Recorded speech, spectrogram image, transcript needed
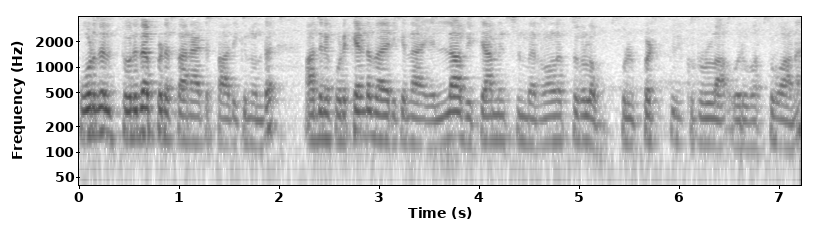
കൂടുതൽ ത്വരിതപ്പെടുത്താനായിട്ട് സാധിക്കുന്നുണ്ട്. അതിന് കൊടുക്കേണ്ടതായിരിക്കുന്ന എല്ലാ വിറ്റാമിൻസും മിനറൽസുകളും ഉൾപ്പെടുത്തിയിട്ടുള്ള ഒരു വസ്തുവാണ്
